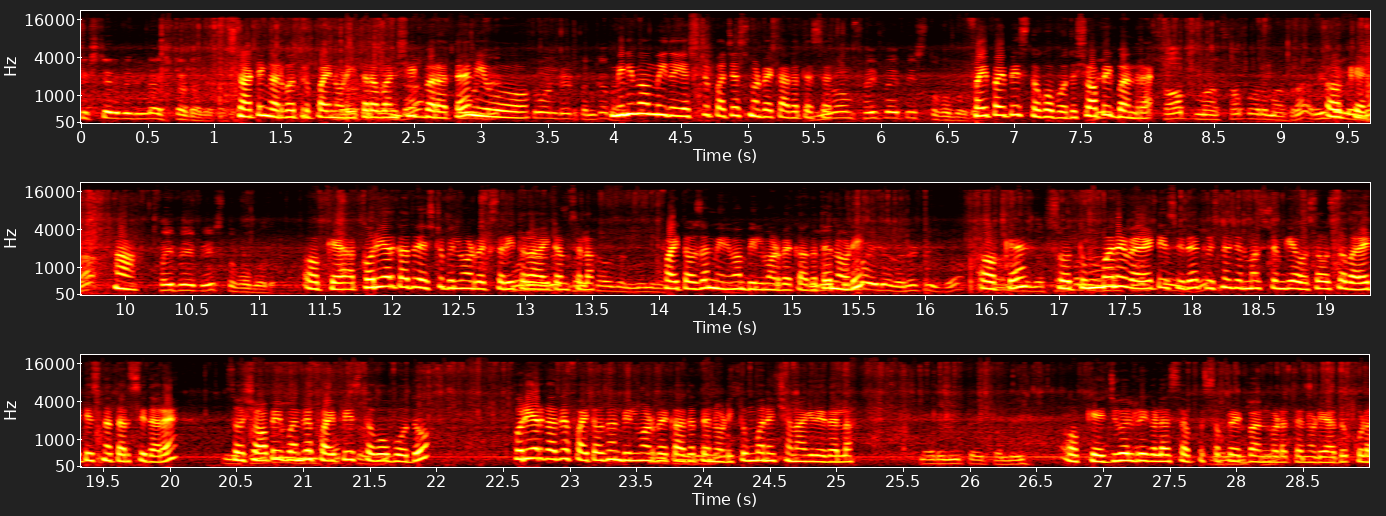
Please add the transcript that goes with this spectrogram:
ಸಿಕ್ಸ್ಟಿ ರುಪೀಸಿಂದ ಸ್ಟಾರ್ಟ್ ಆಗುತ್ತೆ. ಸ್ಟಾರ್ಟಿಂಗ್ ಅರವತ್ತು ರೂಪಾಯಿ ನೋಡಿ ಈ ಥರ ಒಂದು ಶೀಟ್ ಬರುತ್ತೆ. ನೀವು ಟೂ ಹಂಡ್ರೆಡ್ ತನಕ ಮಿನಿಮಮ್ ಇದು ಎಷ್ಟು ಪರ್ಚೇಸ್ ಮಾಡಬೇಕಾಗುತ್ತೆ sir? Minimum five five piece ತಗೋಬಹುದು ಫೈವ್ ಫೈವ್ ಪೀಸ್ ತೊಗೋಬೋದು ಶಾಪಿಗೆ ಬಂದರೆ. ಶಾಪ್ ಶಾಪ್ ಅವರು ಮಾತ್ರ ಓಕೆ ಹಾಂ. ಫೈವ್ ಫೈವ್ ಪೀಸ್ ತೊಗೋಬೋದು. ಓಕೆ ಕೊರಿಯರ್ಗಾದ್ರೆ ಎಷ್ಟು ಬಿಲ್ ಮಾಡ್ಬೇಕು ಸರ್ ಈ ಥರ ಐಟಮ್ಸ್ ಎಲ್ಲ? ಫೈವ್ ತೌಸಂಡ್ ಮಿನಿಮಮ್ ಬಿಲ್ ಮಾಡಬೇಕಾಗುತ್ತೆ ನೋಡಿ. ಇದೆ ವೆರೈಟೀಸು ಓಕೆ ಸೊ ತುಂಬಾನೇ ವೆರೈಟೀಸ್ ಇದೆ. ಕೃಷ್ಣ ಜನ್ಮಾಷ್ಟಮಿಗೆ ಹೊಸ ಹೊಸ ವೆರೈಟೀಸ್ನ ತರಿಸಿದ್ದಾರೆ. ಸೊ ಶಾಪಿಗೆ ಬಂದರೆ ಫೈವ್ ಪೀಸ್ ತೊಗೋಬೋದು. ಕೊರಿಯರ್ಗಾದ್ರೆ ಫೈವ್ ತೌಸಂಡ್ ಬಿಲ್ ಮಾಡಬೇಕಾಗುತ್ತೆ ನೋಡಿ. ತುಂಬಾನೇ ಚೆನ್ನಾಗಿದೆ ಇದೆಲ್ಲ. ನೋಡಿ ಈ ಟೈಪಲ್ಲಿ ಓಕೆ ಜ್ಯುವೆಲ್ರಿಗಳ ಸಪ್ ಸಪ್ರೇಟ್ ಬಂದ್ಬಿಡುತ್ತೆ ನೋಡಿ ಅದು ಕೂಡ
